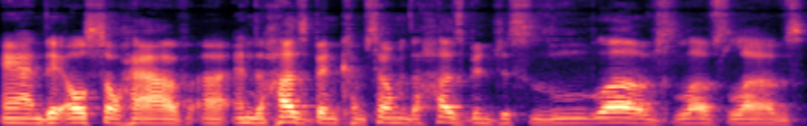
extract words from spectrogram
and they also have, uh, and the husband comes home, and the husband just loves, loves, loves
